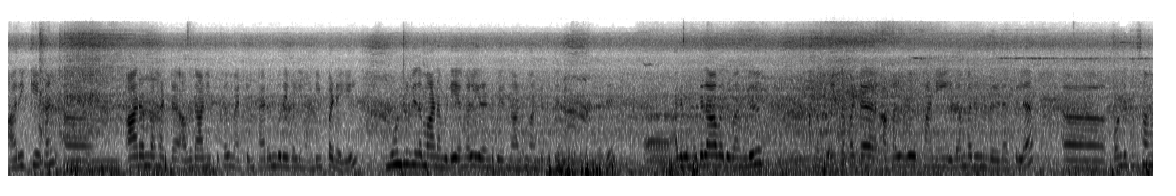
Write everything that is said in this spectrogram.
அறிக்கைகள் ஆரம்பகட்ட அவதானிப்புகள் மற்றும் பரிந்துரைகளின் அடிப்படையில் மூன்று விதமான விடயங்கள் இரண்டு பேர்னாலும் அன்றுக்கு தெரிவிக்கப்பட்டுள்ளது. அதில் முதலாவது வந்து அந்த குறிக்கப்பட்ட அகழ்வு பணி இடம்பெறுகின்ற இடத்துல ஒன்று தசம்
